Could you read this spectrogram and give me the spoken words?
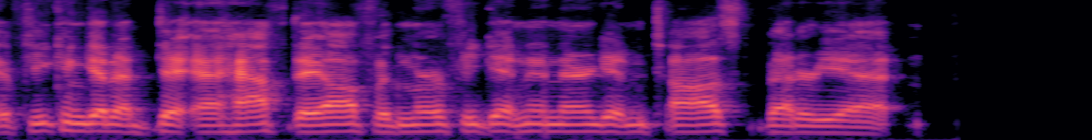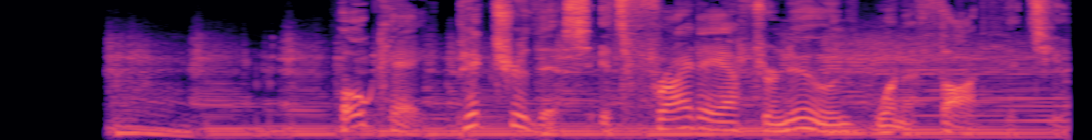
if he can get a, day, a half day off with Murphy getting in there and getting tossed, better yet. Okay, picture this. It's Friday afternoon when a thought hits you.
